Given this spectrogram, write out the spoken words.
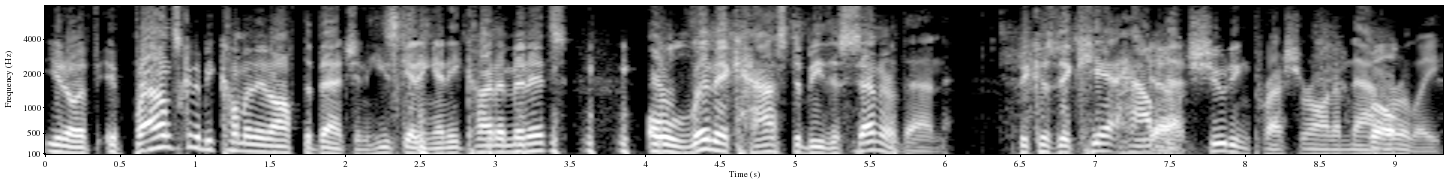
you know, if, if Brown's going to be coming in off the bench and he's getting any kind of minutes, Olynyk has to be the center then, because they can't have Yeah. that shooting pressure on him that Well, early.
